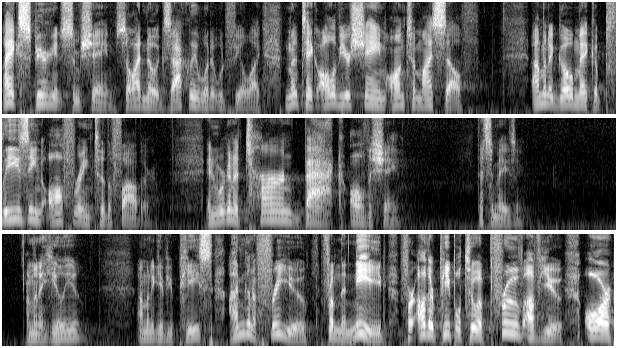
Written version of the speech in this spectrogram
I experienced some shame, so I know exactly what it would feel like. I'm going to take all of your shame onto myself. I'm going to go make a pleasing offering to the Father. And we're going to turn back all the shame. That's amazing. I'm going to heal you. I'm going to give you peace. I'm going to free you from the need for other people to approve of you or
